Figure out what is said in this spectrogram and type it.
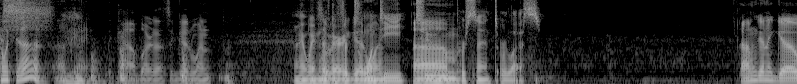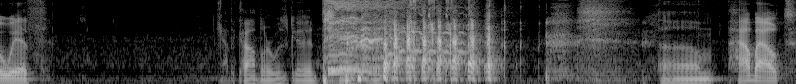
Oh, it does. Mm. Okay, the cobbler. That's a good one. All right, Wayne, That's we're looking very for good one. twenty-two Um, percent or less. I'm gonna go with. Yeah, the cobbler was good. um, how about?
